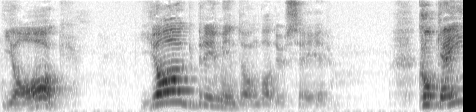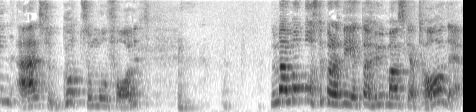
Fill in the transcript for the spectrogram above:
Jag, jag bryr mig inte om vad du säger. Kokain är så gott som ofarligt. Men man måste bara veta hur man ska ta det.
